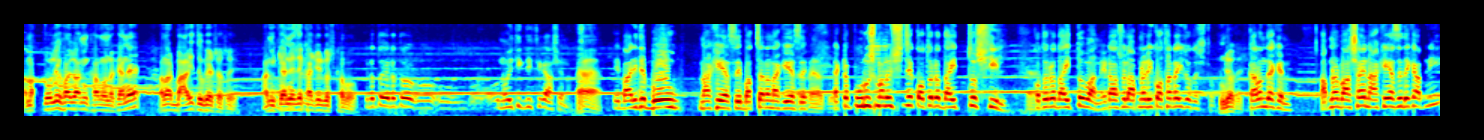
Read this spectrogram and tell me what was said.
আমার তোলে খাইলে আমি খাব না। কেন? আমার বাড়িতে ভেস আছে। আমি কেন যে খাসির গোস খাব? এটা তো এটা তো নৈতিক দিক থেকে আসে না। হ্যাঁ। এই বাড়িতে বউ না খেয়ে আছে বাচ্চারা না খেয়ে আছে খেয়ে আছে। একটা পুরুষ মানুষ যে কতটা দায়িত্বশীল কতটা দায়িত্ববান এটা আসলে আপনার এই কথাটাই যথেষ্ট। যথেষ্ট। কারণ দেখেন আপনার বাসায় না খেয়ে আছে দেখে আপনি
